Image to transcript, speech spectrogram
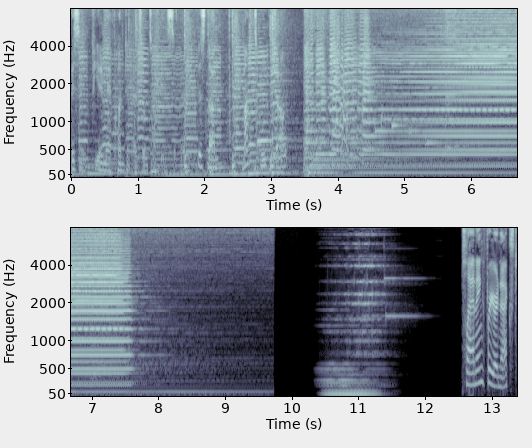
bisschen viel mehr Content als uns auf Instagram. Bis dann, macht's gut, ciao. Planning for your next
